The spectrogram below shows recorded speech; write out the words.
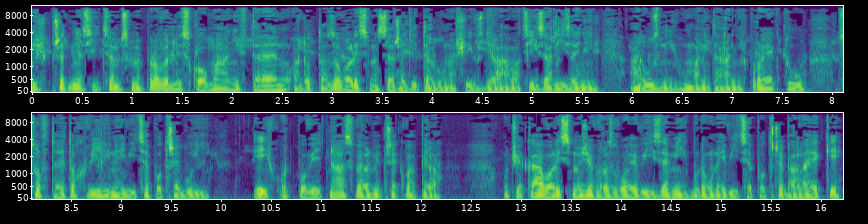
Již před měsícem jsme provedli zkoumání v terénu a dotazovali jsme se ředitelů našich vzdělávacích zařízení a různých humanitárních projektů, co v této chvíli nejvíce potřebují. Jejich odpověď nás velmi překvapila – Očekávali jsme, že v rozvojových zemích budou nejvíce potřeba léky,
